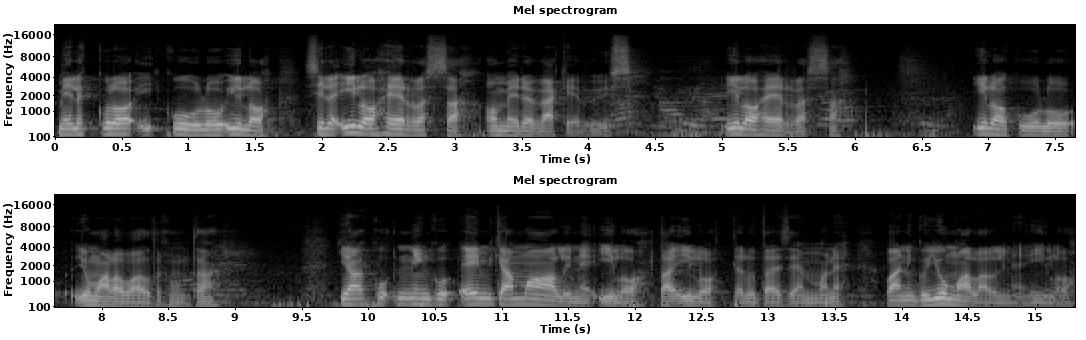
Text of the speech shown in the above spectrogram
Meille kuuluu, ilo, sillä ilo Herrassa on meidän väkevyys. Ilo Herrassa ilo kuuluu Jumalan valtakuntaan. Ja ku, niin kuin, ei mikään maallinen ilo tai ilottelu tai semmoinen, vaan niin kuin jumalallinen ilo.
